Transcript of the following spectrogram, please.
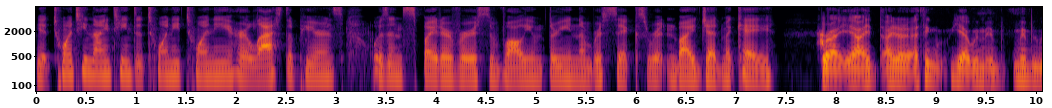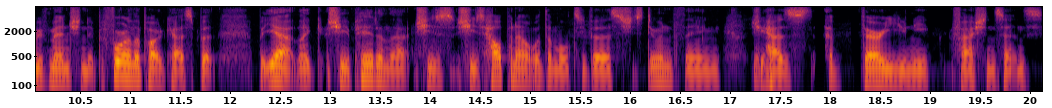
Yet 2019 to 2020, her last appearance was in Spider Verse Volume 3, Number 6, written by Jed MacKay. Right. Yeah. I, I. I think. Yeah. We maybe maybe we've mentioned it before on the podcast, but but yeah, like she appeared in that. She's she's helping out with the multiverse. She's doing the thing. She Yeah. has a very unique fashion sense.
